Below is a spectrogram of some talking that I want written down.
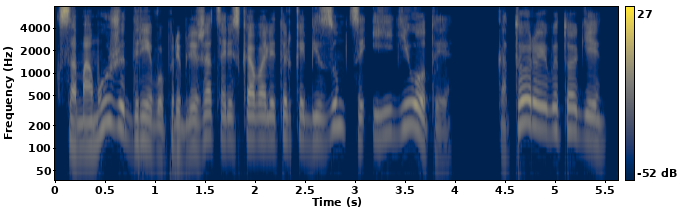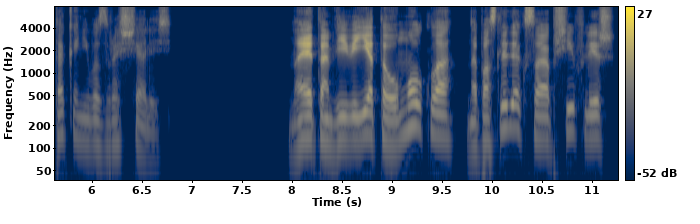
К самому же древу приближаться рисковали только безумцы и идиоты, которые в итоге так и не возвращались. На этом Вивиета умолкла, напоследок сообщив лишь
